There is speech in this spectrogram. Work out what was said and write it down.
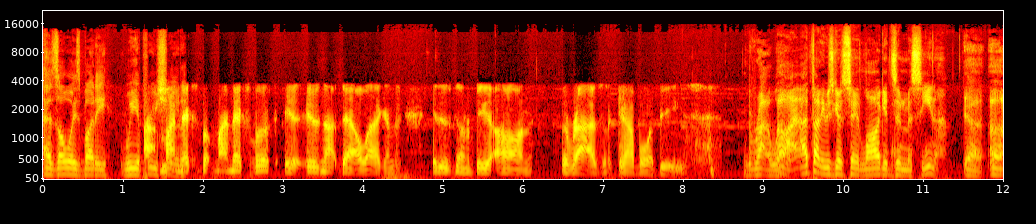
as always, buddy, we Uh, appreciate my it. next book my next book is not Dowell Loggains it is going to be on the rise of the cowboy bees Right, Oh, well, I, I thought he was going to say Loggins and Messina. uh, uh,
